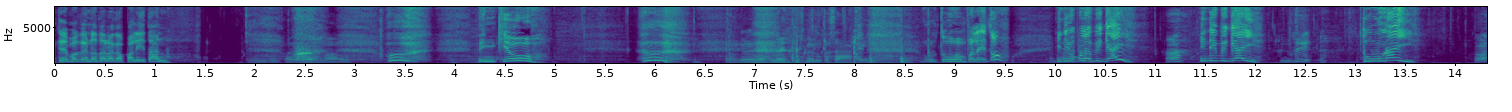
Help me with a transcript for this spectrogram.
Kaya maganda talaga palitan. Thank you. Huh, Magalalap na. Meron ka sa akin. bultuhan pala ito. Hindi mo pala bigay. Ha? Hindi bigay. Hindi. Tunay. Ha?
